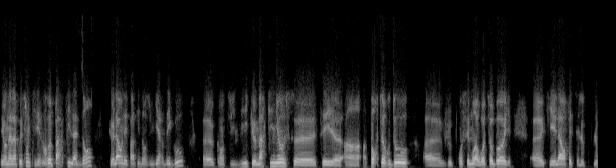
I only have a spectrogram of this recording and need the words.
et on a l'impression qu'il est reparti là-dedans, que là on est parti dans une guerre d'ego quand il dit que Marquinhos c'est un, un, porteur d'eau, je prends ces mots à Waterboy, qui est là en fait c'est le, le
